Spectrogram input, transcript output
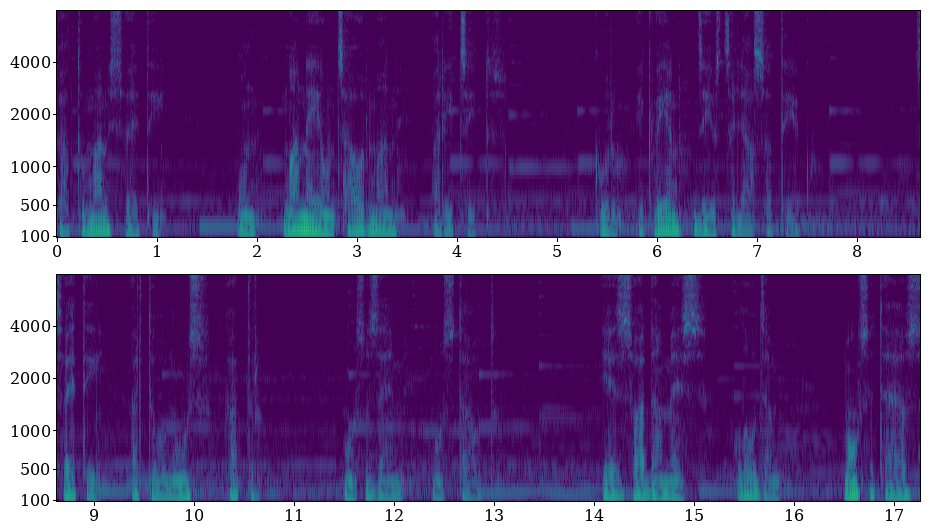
kā tu mani svētī, un manī un caur mani arī citus, kuru ikvienu dzīves ceļā satieku. Svētī ar to mūsu katru, mūsu zemi, mūsu tautu. Jēzus vārdā mēs lūdzam, mūsu Tēvs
